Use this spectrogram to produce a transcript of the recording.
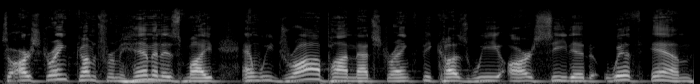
So our strength comes from him and his might, and we draw upon that strength because we are seated with him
